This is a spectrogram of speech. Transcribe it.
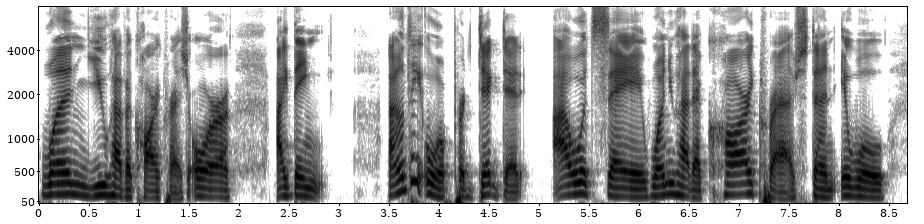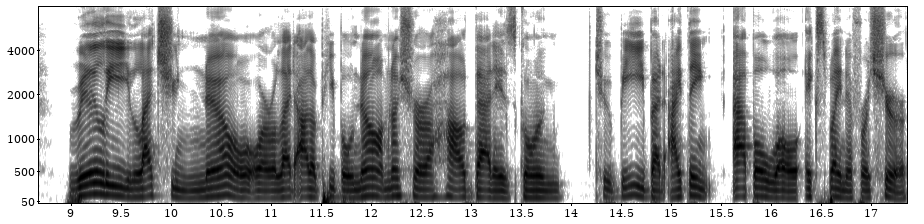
when you have a car crash, or I think, I don't think it will predict it. I would say when you had a car crash, then it will really let you know or let other people know. I'm not sure how that is going to be, but I think Apple will explain it for sure.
